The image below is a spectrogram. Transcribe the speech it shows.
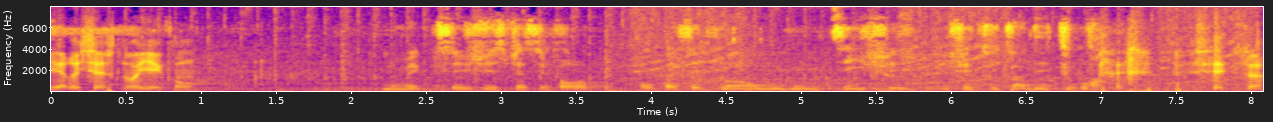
Il a réussi à se noyer con. Le mec, c'est juste passé pour, pour passer le point en wheeling, tu sais, il fait, il fait tout un détour. C'est ça.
